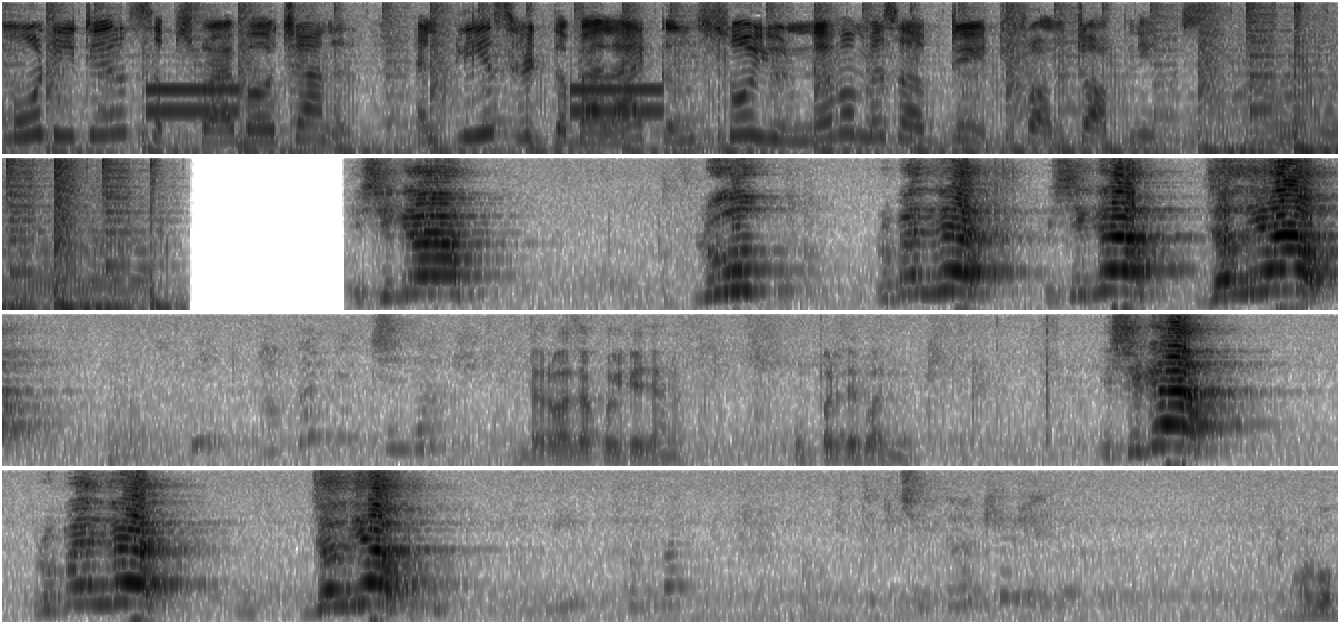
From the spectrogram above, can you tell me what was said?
more details, subscribe our channel and please hit the bell icon so you never miss an update from top news. इशिका रूप रुपेंद्र इशिका जल्दी आओ दरवाज़ा खुल के जाना ऊपर से बंद है इशिका रुपेंद्र जल्दी आओ भागो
